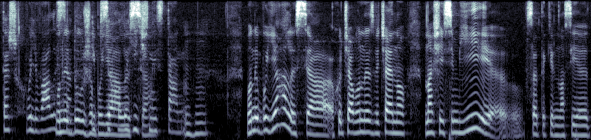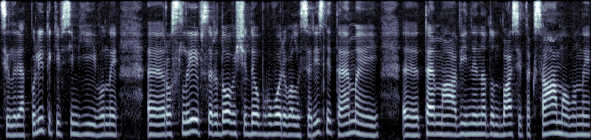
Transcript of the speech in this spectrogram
теж хвилювалися. Вони дуже і боялися. психологічний стан. Угу. Вони боялися, хоча вони, звичайно, в нашій сім'ї, е, все-таки в нас є цілий ряд політиків в сім'ї, вони е, росли в середовищі, де обговорювалися різні теми. І, е, тема війни на Донбасі так само. Вони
